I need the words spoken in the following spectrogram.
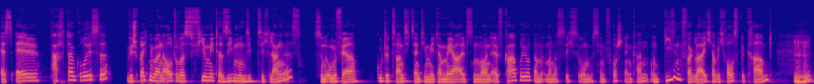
SL 8er Größe. Wir sprechen über ein Auto, was 4,77 Meter lang ist. Das sind ungefähr gute 20 Zentimeter mehr als ein 911 Cabrio, damit man das sich so ein bisschen vorstellen kann. Und diesen Vergleich habe ich rausgekramt, Mhm.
